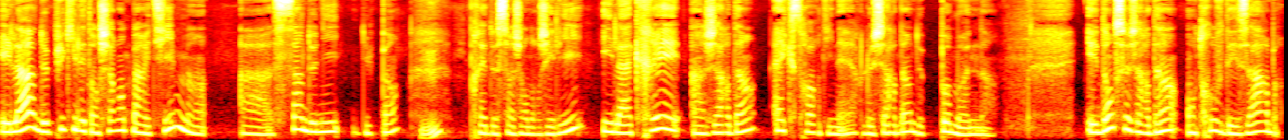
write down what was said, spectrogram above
Et là, depuis qu'il est en Charente-Maritime, à Saint-Denis-du-Pin, Mhm. près de Saint-Jean-d'Angély, il a créé un jardin extraordinaire, le jardin de Pomone. Et dans ce jardin, on trouve des arbres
